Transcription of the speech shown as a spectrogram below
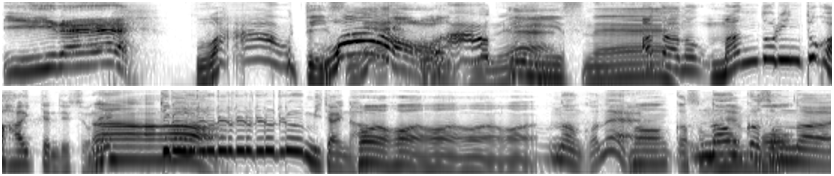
いいねわーっていいですね。わーっていいすね。あとあのマンドリンとか入ってんですよね。トゥルルルルルルみたいな。はいはいはいはいはい。なんかね。なんかそんな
